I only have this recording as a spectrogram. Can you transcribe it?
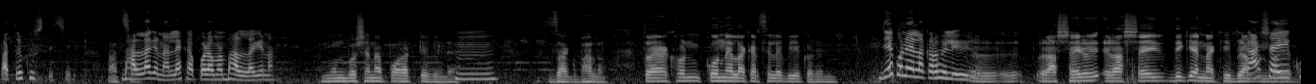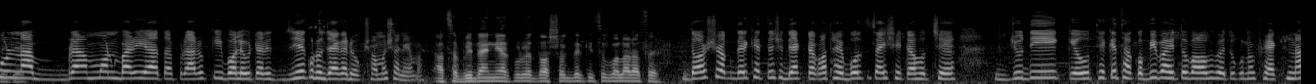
পাত্র খুঁজতেছি। আচ্ছা। ভালো লাগে না লেখাপড়া আমার ভালো লাগে না মন বসে না পড়ার টেবিলে যাক ভালো। তো এখন কোন এলাকার ছেলে বিয়ে করেন? যে কোনো এলাকার হইলে। হইল রাজশাহীর রাজশাহীর দিকে নাকি রাজশাহী? খুলনা ব্রাহ্মণবাড়িয়া তারপরে আরও কি বলে ওইটার যে কোনো জায়গায় হোক সমস্যা নেই আমার। আচ্ছা বিদায় নেওয়ার পূর্বে দর্শকদের কিছু বলার আছে? দর্শকদের ক্ষেত্রে শুধু একটা কথাই বলতে চাই সেটা হচ্ছে যদি কেউ থেকে থাকো বিবাহিত বা অবিবাহিত কোনো ফ্যাক্ট না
